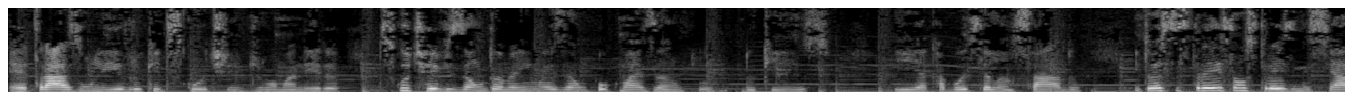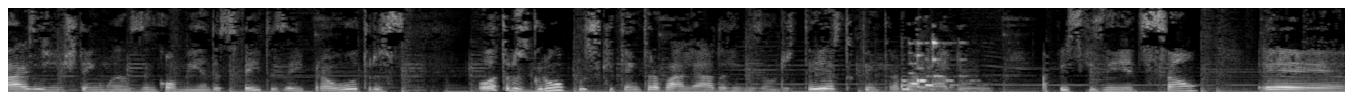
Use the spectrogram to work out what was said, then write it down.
é, traz um livro que discute de uma maneira, discute revisão também, mas é um pouco mais amplo do que isso, e acabou de ser lançado. Então esses três são os três iniciais, a gente tem umas encomendas feitas aí para outros outros grupos que têm trabalhado a revisão de texto, que têm trabalhado a pesquisa em edição, é,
